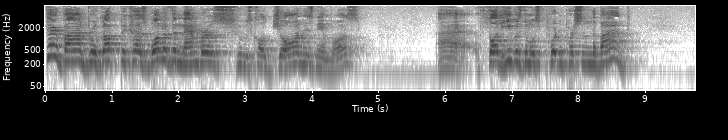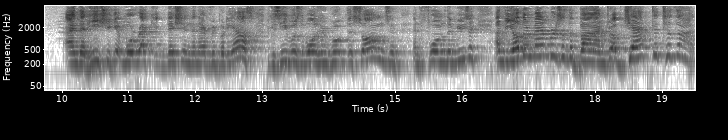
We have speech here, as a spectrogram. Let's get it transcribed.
Their band broke up because one of the members, who was called John, his name was, uh, thought he was the most important person in the band. And that he should get more recognition than everybody else because he was the one who wrote the songs and, and formed the music. And the other members of the band objected to that.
